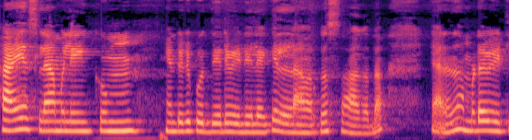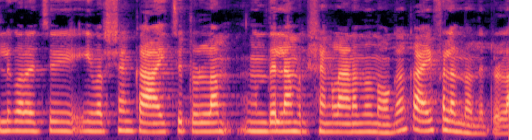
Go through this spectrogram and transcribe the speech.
ഹായ് അസ്സാം വലൈക്കും എന്റെ ഒരു പുതിയൊരു വീഡിയോയിലേക്ക് എല്ലാവർക്കും സ്വാഗതം. ഞാൻ നമ്മുടെ വീട്ടിൽ കുറച്ച് ഈ വർഷം കായ്ച്ചിട്ടുള്ള എന്തെല്ലാം വൃക്ഷങ്ങളാണെന്ന് നോക്കാം. കായ്ഫലം തന്നിട്ടുള്ള.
